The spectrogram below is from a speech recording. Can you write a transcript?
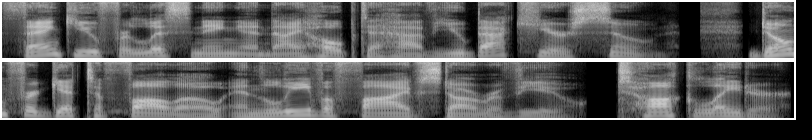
Thank you for listening and I hope to have you back here soon. Don't forget to follow and leave a 5-star review. Talk later.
